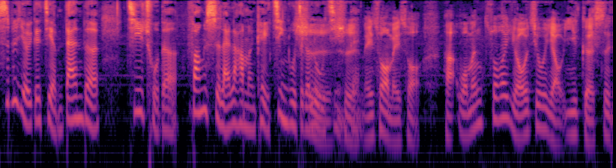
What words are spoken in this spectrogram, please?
是不是有一个简单的基础的方式来让他们可以进入这个路径？是，是没错没错。好，我们桌游就有一个是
